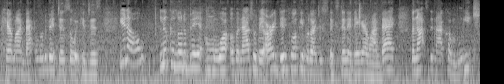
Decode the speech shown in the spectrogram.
hairline back a little bit just so it could just you know look a little bit more of a natural. They already did pluck it but i just extended the hairline back. The knots did not come bleached.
